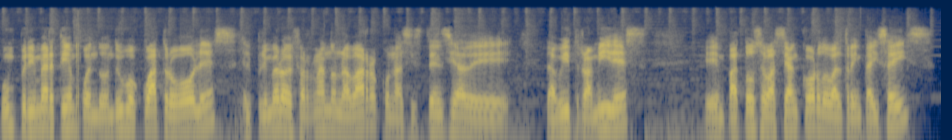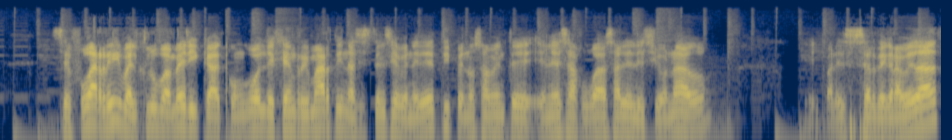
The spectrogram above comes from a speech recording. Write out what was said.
Un primer tiempo en donde hubo cuatro goles. El primero de Fernando Navarro con asistencia de David Ramírez. Empató Sebastián Córdoba al 36. Se fue arriba el Club América con gol de Henry Martin, asistencia de Benedetti. Penosamente en esa jugada sale lesionado. Eh, parece ser de gravedad.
